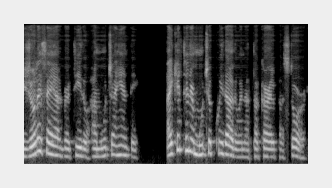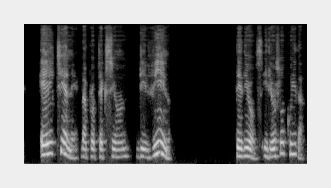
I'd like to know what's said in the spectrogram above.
Y yo les he advertido a mucha gente, hay que tener mucho cuidado en atacar al pastor. Él tiene la protección divina de Dios y Dios lo cuida.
